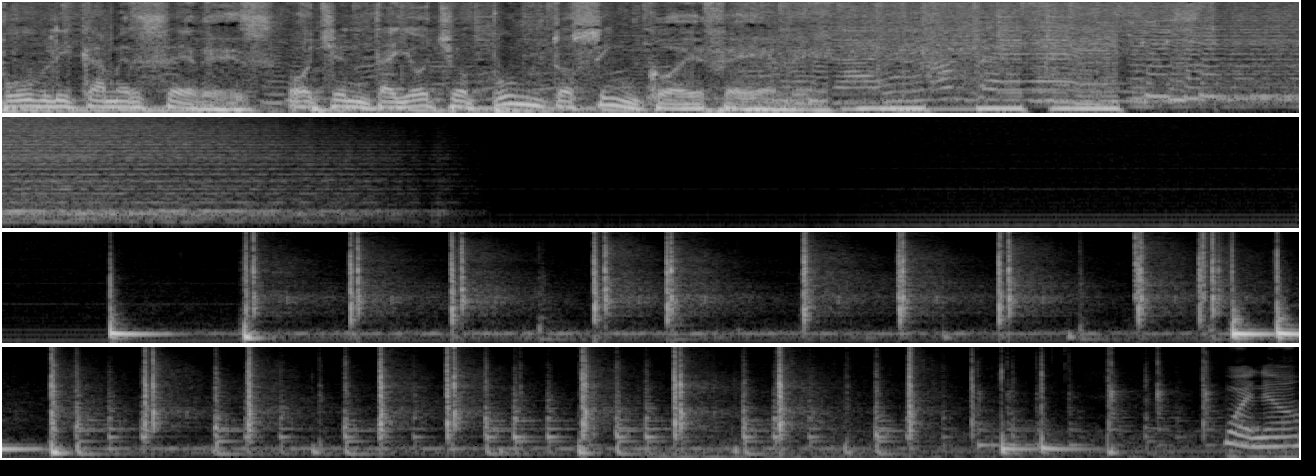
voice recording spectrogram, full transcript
Pública Mercedes, 88.5 FM. Bueno,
